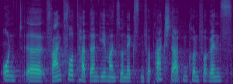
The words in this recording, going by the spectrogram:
und äh, Frankfurt hat dann jemand zur nächsten Vertragsstaatenkonferenz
